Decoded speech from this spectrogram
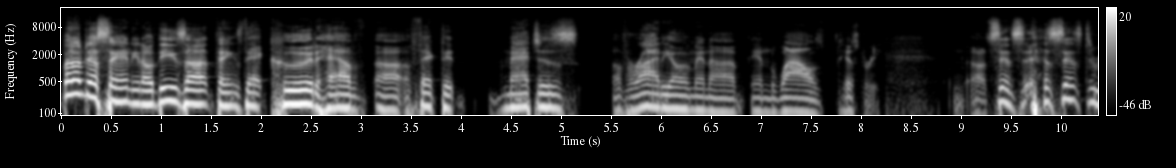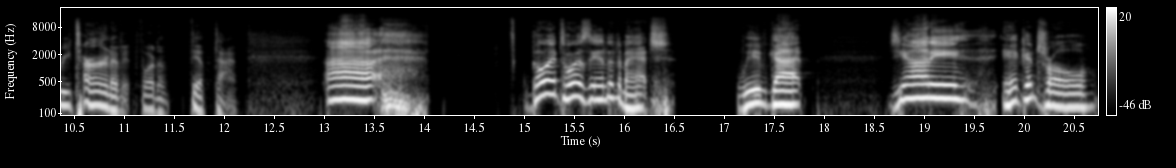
but i'm just saying you know these are things that could have uh, affected matches a variety of them in uh in wow's history uh, since since the return of it for the fifth time uh going towards the end of the match we've got Gianni in control,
